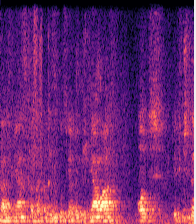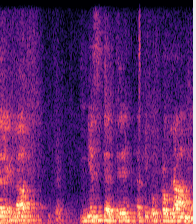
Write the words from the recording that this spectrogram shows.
Rad Miasta taka dyskusja wybrzmiała. Od tych czterech lat niestety takiego programu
